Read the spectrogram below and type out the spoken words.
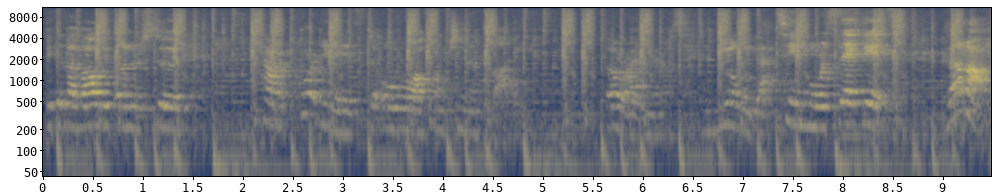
because I've always understood how important it is to overall functioning of the body. All right, girls, you only got 10 more seconds. Come on.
